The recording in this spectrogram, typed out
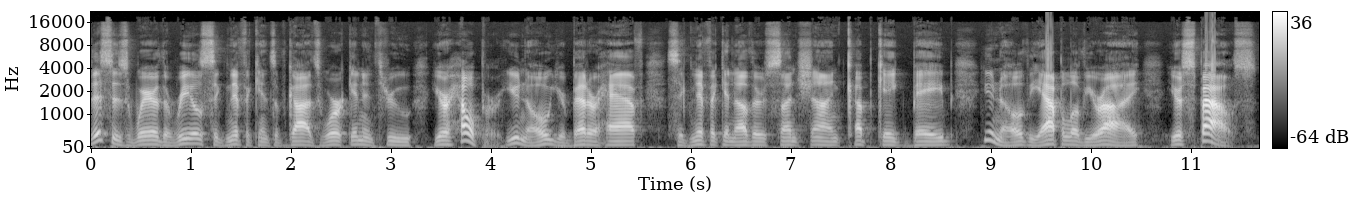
this is where the real significance of God's work in and through your helper, you know, your better half, significant other, sunshine, cupcake babe, you know, the apple of your eye, your spouse,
